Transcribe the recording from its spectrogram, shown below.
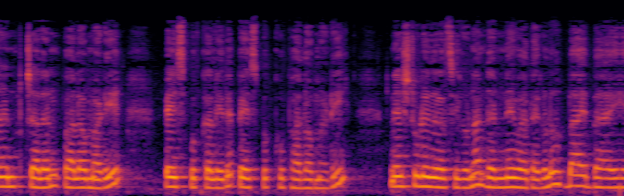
ನನ್ನ ಚಾನಲ್ ಫಾಲೋ ಮಾಡಿ ಫೇಸ್ಬುಕ್ಕಲ್ಲಿದೆ ಫೇಸ್ಬುಕ್ಕು ಫಾಲೋ ಮಾಡಿ. ನೆಕ್ಸ್ಟ್ ವಿಡಿಯೋದಲ್ಲಿ ಸಿಗೋಣ. ಧನ್ಯವಾದಗಳು. ಬಾಯ್ ಬಾಯ್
